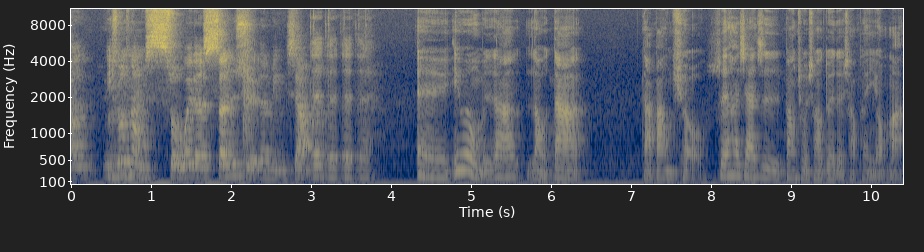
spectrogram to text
哦，你说那种所谓的升学的名校？对对对对。诶，因为我们家老大打棒球，所以他现在是棒球校队的小朋友嘛。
